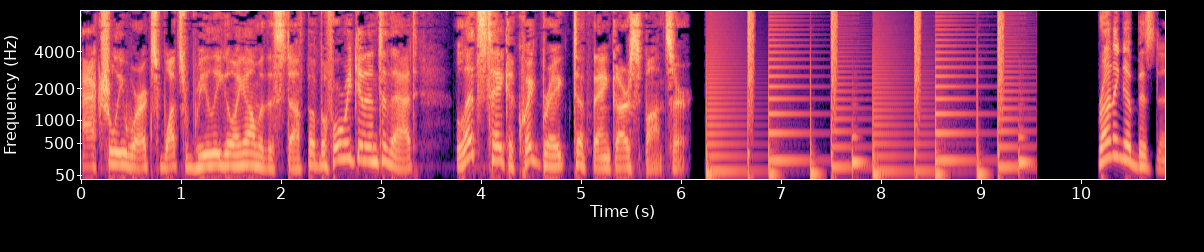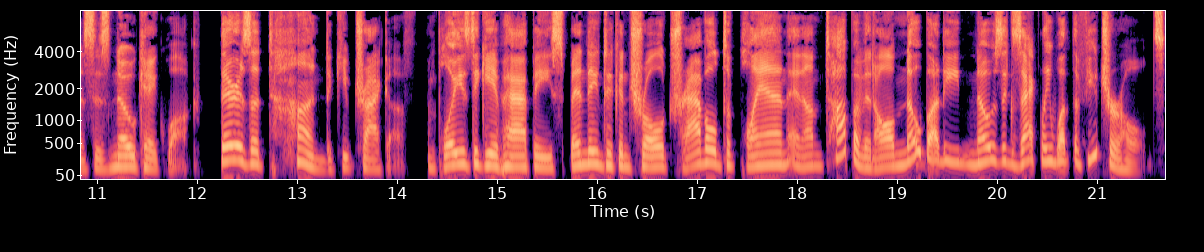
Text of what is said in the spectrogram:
actually works, what's really going on with this stuff. But before we get into that, let's take a quick break to thank our sponsor. Running a business is no cakewalk. There is a ton to keep track of. Employees to keep happy, spending to control, travel to plan, and on top of it all, nobody knows exactly what the future holds.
